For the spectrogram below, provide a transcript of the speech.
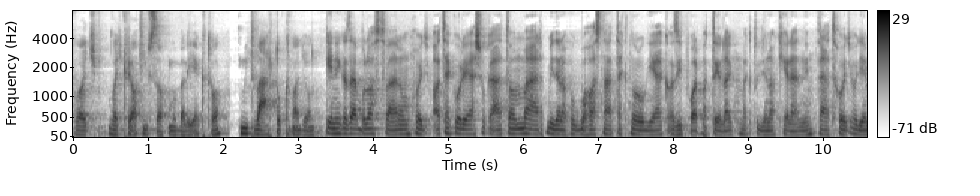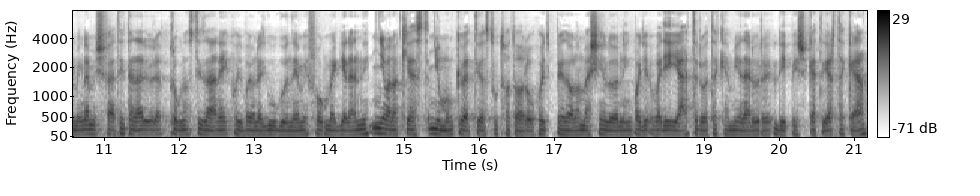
vagy, vagy kreatív szakmabeliektől? Mit vártok nagyon? Én igazából azt várom, hogy a tekóriások által már mindennapokban használt technológiák az iparba tényleg meg tudjanak jelenni. Tehát, hogy, hogy én még nem is feltétlenül előre prognosztizálnék, hogy vajon egy Google-nél mi fog megjelenni. Nyilván, aki ezt nyomon követi, az tudhat arról, hogy például a machine learning vagy, vagy AI területeken milyen előrelépéseket értek el,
